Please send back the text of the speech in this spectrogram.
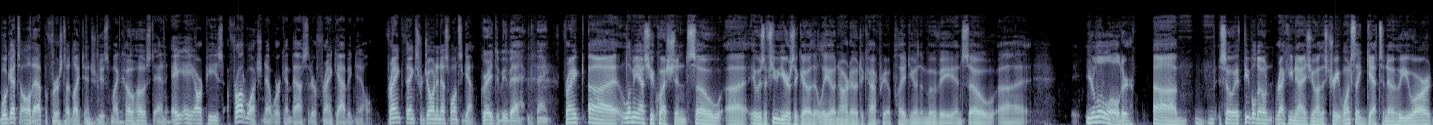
We'll get to all that, but first, I'd like to introduce my co host and AARP's Fraud Watch Network ambassador, Frank Abagnale. Frank, thanks for joining us once again. Great to be back. Thanks. Frank, uh, let me ask you a question. So, uh, it was a few years ago that Leonardo DiCaprio played you in the movie, and so uh, you're a little older, um, so if people don't recognize you on the street, once they get to know who you are,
